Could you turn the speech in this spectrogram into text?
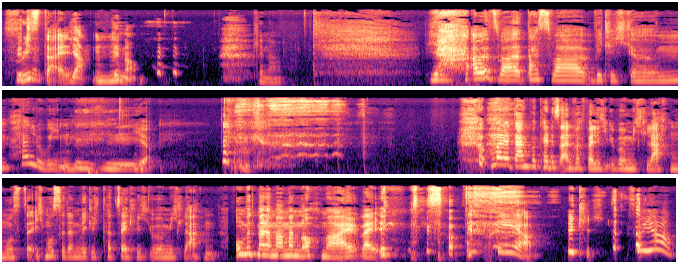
Freestyle. Ja, Mhm. genau. Genau. Ja, aber es war, das war wirklich ähm, Halloween. Ja. Und meine Dankbarkeit ist einfach, weil ich über mich lachen musste. Ich musste dann wirklich tatsächlich über mich lachen. Und mit meiner Mama nochmal, weil sie so, Andrea, wirklich. So, ja.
